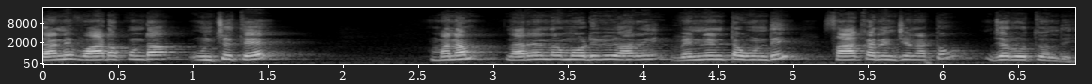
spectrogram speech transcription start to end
దాన్ని వాడకుండా ఉంచితే మనం నరేంద్ర మోడీ గారి వెన్నెంట ఉండి సహకరించినట్టు జరుగుతుంది.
